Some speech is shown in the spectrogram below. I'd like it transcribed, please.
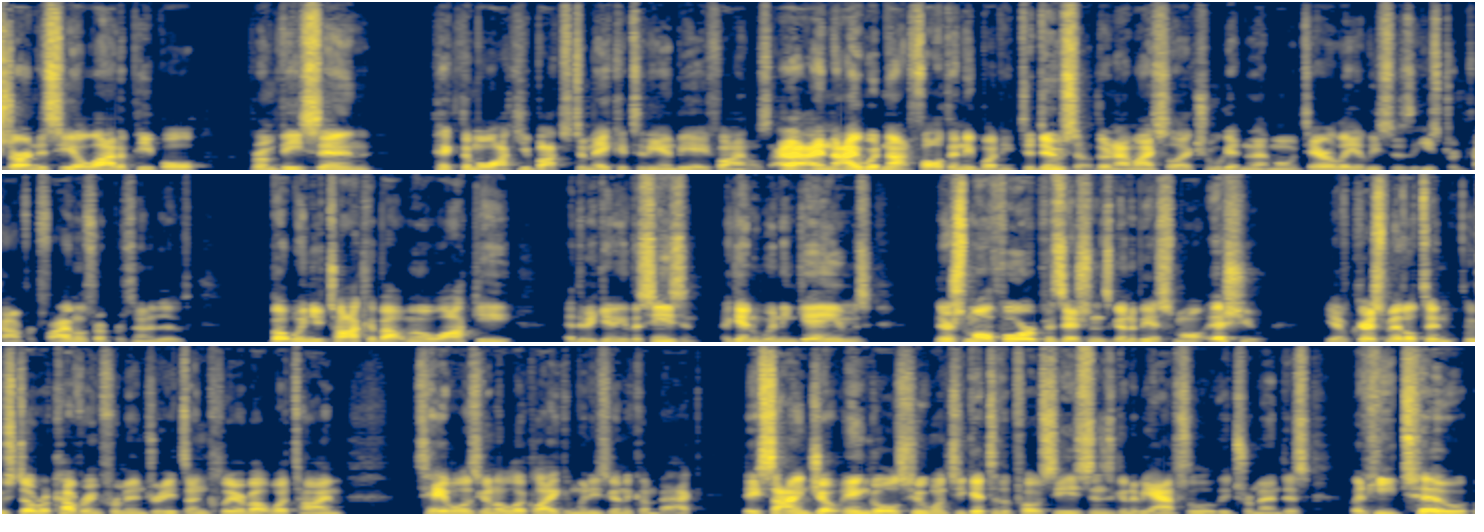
starting to see a lot of people from VSIN pick the Milwaukee Bucks to make it to the NBA Finals. And I would not fault anybody to do so. They're not my selection. We'll get into that momentarily, at least as the Eastern Conference Finals representative. But when you talk about Milwaukee at the beginning of the season, again, winning games, their small forward position is going to be a small issue. You have Khris Middleton, who's still recovering from injury. It's unclear about what time table is going to look like and when he's going to come back. They signed Joe Ingles, who once you get to the postseason is going to be absolutely tremendous. But he too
